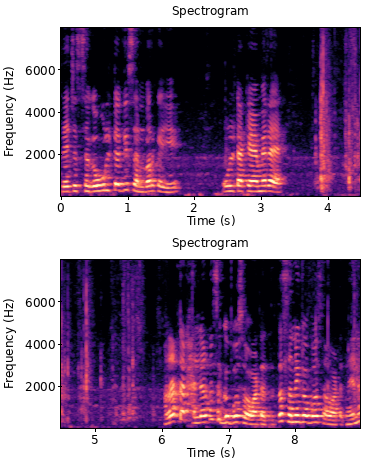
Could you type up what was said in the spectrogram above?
त्याच्यात सगळं उलटं दिसन बरं का हे. उलटा कॅमेरा आहे. रट्टा खाल्ल्यावर कसं गबोसा वाटत? तसं नाही गबोसा वाटत आहे ना?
